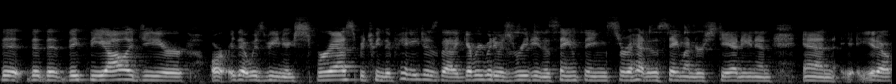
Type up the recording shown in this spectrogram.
the, the, the, the theology or or that was being expressed between the pages that like everybody was reading the same things sort of had the same understanding and and you know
